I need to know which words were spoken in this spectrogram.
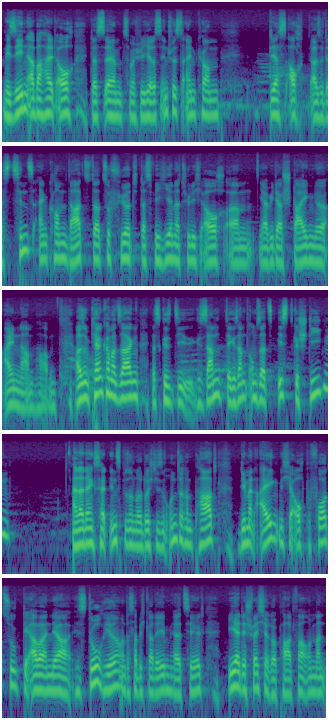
Wir sehen aber halt auch, dass ähm, zum Beispiel hier das Interest-Einkommen das auch, also das Zinseinkommen dazu, dazu führt, dass wir hier natürlich auch ähm, ja, wieder steigende Einnahmen haben. Also im Kern kann man sagen, dass die Gesamt, der Gesamtumsatz ist gestiegen. Allerdings halt insbesondere durch diesen unteren Part, den man eigentlich ja auch bevorzugt, der aber in der Historie, und das habe ich gerade eben erzählt, eher der schwächere Part war und man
